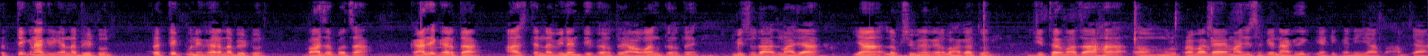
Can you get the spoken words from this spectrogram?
प्रत्येक नागरिकांना भेटून प्रत्येक पुणेकरांना भेटून भाजपचा कार्यकर्ता आज त्यांना विनंती करतोय आवाहन करतोय. मी सुद्धा आज माझ्या या लक्ष्मीनगर भागातून जिथं माझा हा मूळ प्रभाग आहे माझे सगळे नागरिक या ठिकाणी या आमच्या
